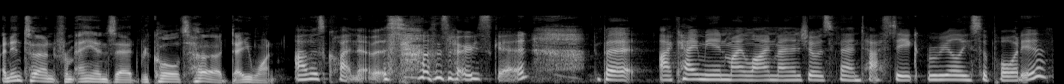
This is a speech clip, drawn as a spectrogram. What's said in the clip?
an intern from ANZ, recalls her day one. I was quite nervous. I was very scared. But I came in, my line manager was fantastic, really supportive,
